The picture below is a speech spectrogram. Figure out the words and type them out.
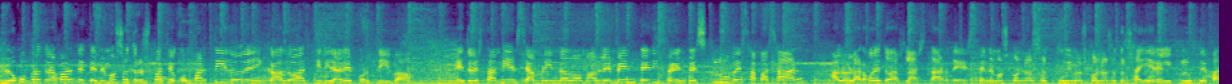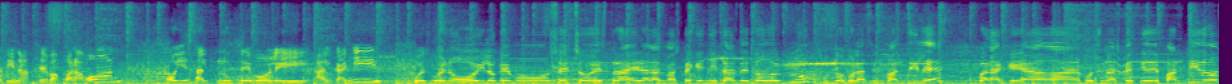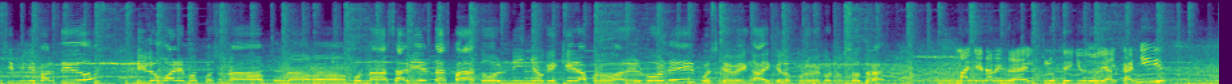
Luego, por otra parte, tenemos otro espacio compartido dedicado a actividad deportiva. Entonces también se han brindado amablemente diferentes clubes a pasar a lo largo de todas las tardes. Tenemos con nosotros, tuvimos con nosotros ayer el club de patinaje Bajo Aragón, hoy está el club de volei Alcañiz. Pues bueno, hoy lo que hemos hecho es traer a las más pequeñitas de todo el club junto con las infantiles para que hagan pues una especie de partidos y mini partidos y luego haremos pues una, una, jornadas abiertas para todo el niño que quiera probar el volei pues que venga y que lo pruebe con nosotras. Mañana vendrá el club de judo de Alcañiz,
